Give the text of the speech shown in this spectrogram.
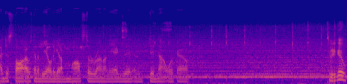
I just thought I was gonna be able to get a monster run on the exit, and did not work out. Two to go.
